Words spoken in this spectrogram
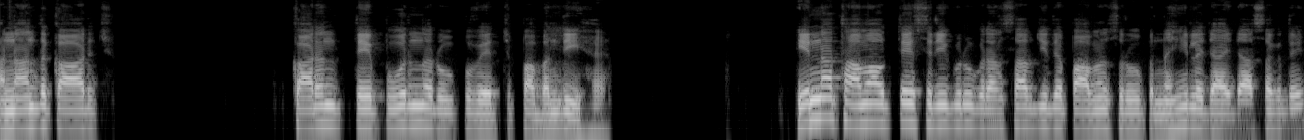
ਆਨੰਦ ਕਾਰਜ ਕਰਨ ਤੇ ਪੂਰਨ ਰੂਪ ਵਿੱਚ ਪਾਬੰਦੀ ਹੈ। ਇਹਨਾਂ ਥਾਵਾਂ ਉੱਤੇ ਸ੍ਰੀ ਗੁਰੂ ਗ੍ਰੰਥ ਸਾਹਿਬ ਜੀ ਦੇ ਪਾਵਨ ਸਰੂਪ ਨਹੀਂ ਲਿਜਾਏ ਜਾ ਸਕਦੇ।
